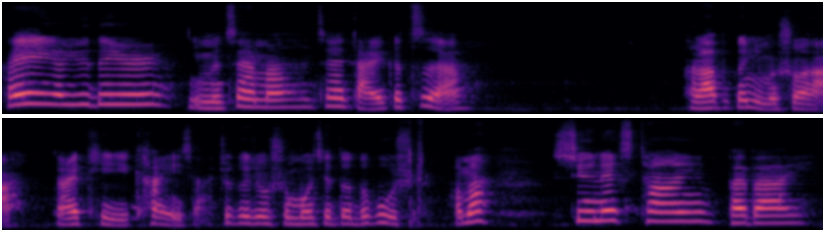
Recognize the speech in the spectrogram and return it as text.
Hey，are you there？你们在吗？再打一个字啊。好了，不跟你们说了啊，大家可以看一下，这个就是摩羯座的故事，好吗？See you next time，拜拜。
